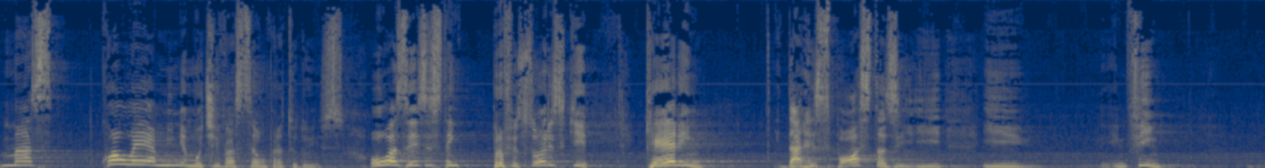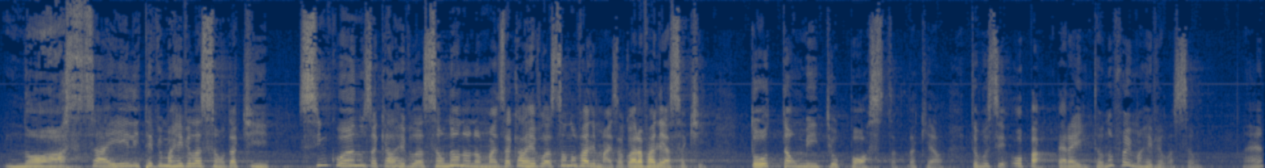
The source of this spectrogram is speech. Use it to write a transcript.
mas qual é a minha motivação para tudo isso? Ou às vezes tem professores que querem dar respostas e, e, e enfim, nossa, ele teve uma revelação daqui cinco anos aquela revelação, não, não, não, mas aquela revelação não vale mais, agora vale essa aqui. Totalmente oposta daquela. Então você, opa, peraí, então não foi uma revelação. Né?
